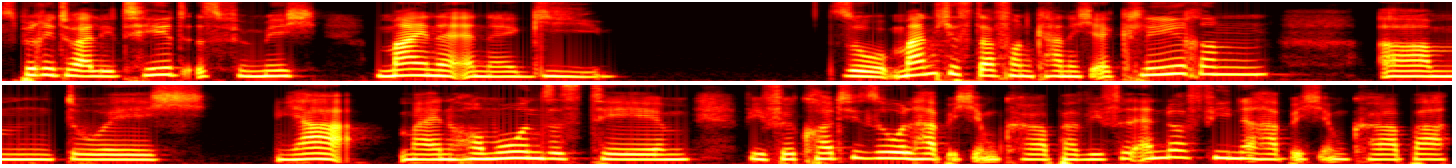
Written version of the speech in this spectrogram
Spiritualität ist für mich meine Energie. So, manches davon kann ich erklären ähm, durch ja mein Hormonsystem, wie viel Cortisol habe ich im Körper, wie viel Endorphine habe ich im Körper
